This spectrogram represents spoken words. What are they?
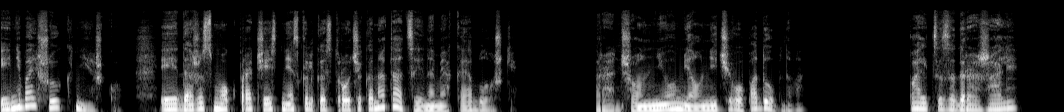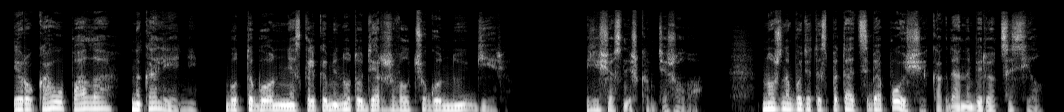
и небольшую книжку, и даже смог прочесть несколько строчек аннотации на мягкой обложке. Раньше он не умел ничего подобного. Пальцы задрожали, и рука упала на колени, будто бы он несколько минут удерживал чугунную гирю. Еще слишком тяжело. Нужно будет испытать себя позже, когда наберется сил.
